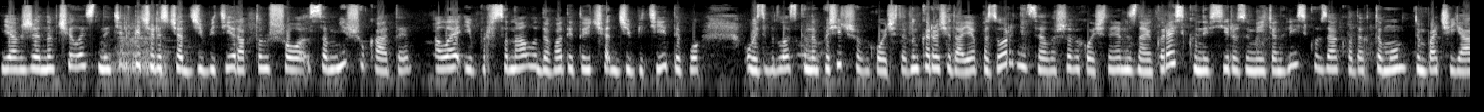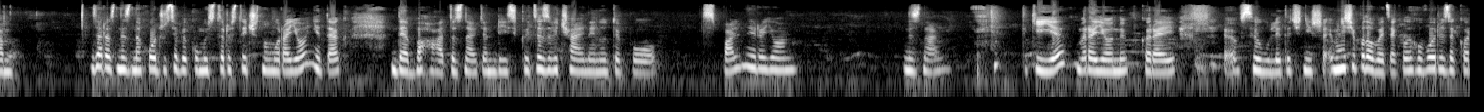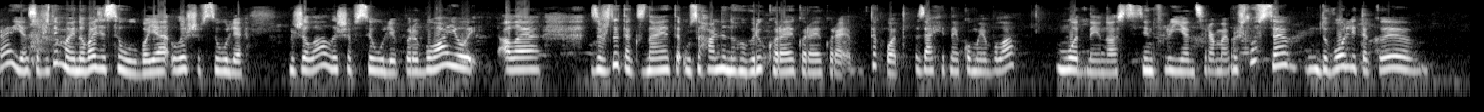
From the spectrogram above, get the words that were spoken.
Я вже навчилась не тільки через чат GBT раптом що самі шукати, але і персоналу давати той чат GBT, типу, ось, будь ласка, напишіть, що ви хочете. Ну, коротше, да, я позорниця, але що ви хочете? Я не знаю корейську, не всі розуміють англійську в закладах, тому тим паче я. Зараз не знаходжуся в якомусь туристичному районі, так, де багато знають англійською. Це звичайний, ну, типу, спальний район. Не знаю. Такі є райони в Кореї, е, в Сеулі, точніше. Мені ще подобається, коли говорю за Корею, я завжди маю на увазі Сеул, бо я лише в Сеулі жила, лише в Сеулі перебуваю, але завжди так знаєте, узагальнено говорю Корея, Корея, Корея. Так от, захід, на якому я була, модний у нас з інфлюєнсерами, пройшло все доволі таки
